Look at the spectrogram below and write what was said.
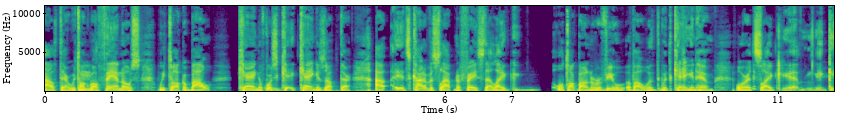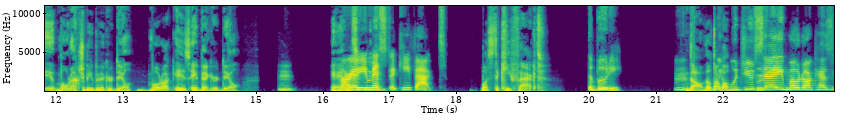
out there. We talk Hmm. about Thanos. We talk about Kang. Of course, K- Kang is up there. Uh, it's kind of a slap in the face that, like, we'll talk about in the review about with with Kang and him, or it's like uh, MODOK should be a bigger deal. MODOK is a bigger deal. Hmm. And Mario, you missed a key fact: What's the key fact? the booty. Mm. No, they'll talk about. Would you booty. say MODOK has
